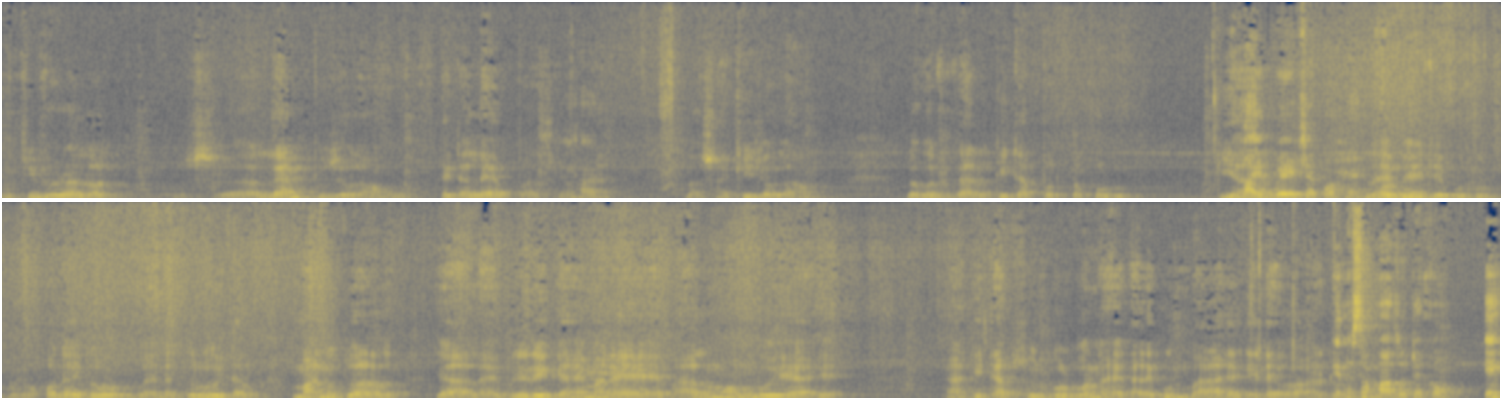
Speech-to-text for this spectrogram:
পুথিভঁৰালত লেম্প জ্বলাওঁ সেইটা লেম্প আছে। বা চাকি জ্বলাওঁ লগতে তাৰ কিতাপ পত্ৰ পঢ়োঁ জ্ঞান লাইব্ৰেৰীতে পঢ়ে লাইব্ৰেৰীতে পঢ়োঁ সদায়তো এনেকৈ লৈ থাকোঁ মানুহটো আৰু লাইব্ৰেৰীক আহে মানে ভাল মন লৈ আহে কিতাপ চুৰ কৰিব নাহে তাৰে কোনোবা আহে কেতিয়াবা আৰু কিন্তু ছাৰ মাজতে কওঁ এই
